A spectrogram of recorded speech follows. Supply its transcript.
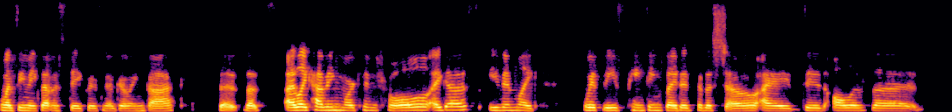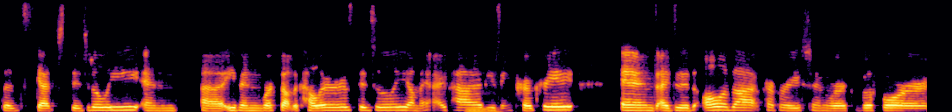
once you make that mistake, there's no going back. That that's I like having more control, I guess. Even like with these paintings I did for the show, I did all of the the sketch digitally and uh, even worked out the colors digitally on my iPad Mm. using Procreate and I did all of that preparation work before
